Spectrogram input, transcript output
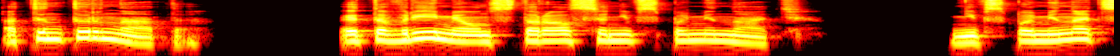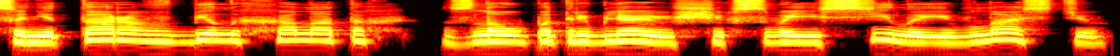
от интерната. Это время он старался не вспоминать. Не вспоминать санитаров в белых халатах, злоупотребляющих своей силой и властью.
